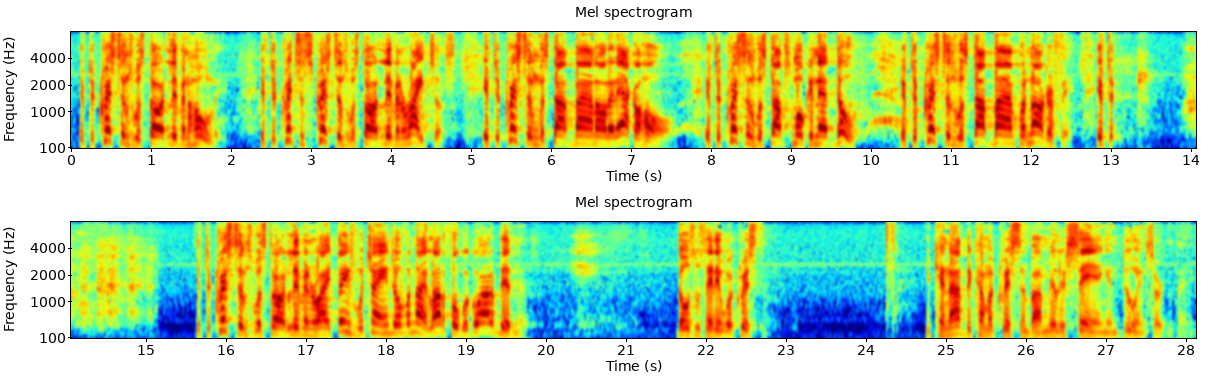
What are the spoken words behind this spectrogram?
If the Christians would start living holy, if the Christians would start living righteous, if the Christians would stop buying all that alcohol, if the Christians would stop smoking that dope, if the Christians would stop buying pornography, if the if the Christians would start living right, things would change overnight. A lot of folk would go out of business. Those who say they were Christians. You cannot become a Christian by merely saying and doing certain things.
